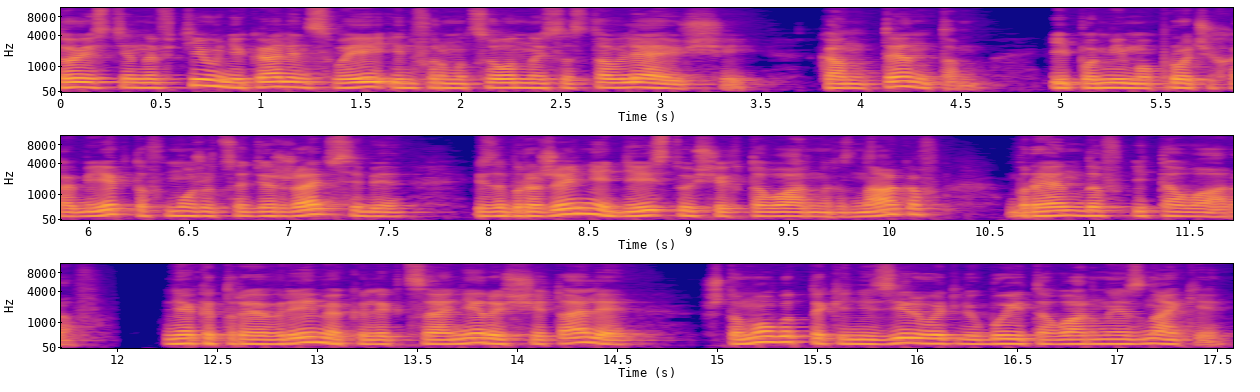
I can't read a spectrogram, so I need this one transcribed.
то есть NFT уникален своей информационной составляющей, контентом и помимо прочих объектов может содержать в себе изображение действующих товарных знаков, брендов и товаров. Некоторое время коллекционеры считали, что могут токенизировать любые товарные знаки,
